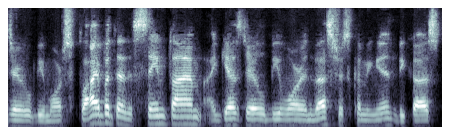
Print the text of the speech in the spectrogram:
there will be more supply, but at the same time, I guess there will be more investors coming in because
